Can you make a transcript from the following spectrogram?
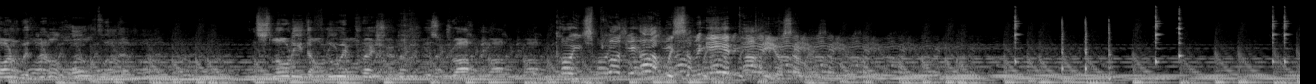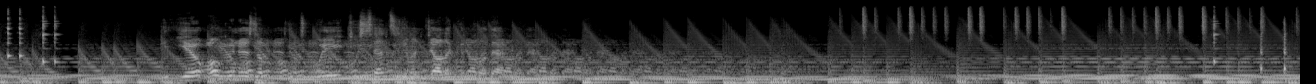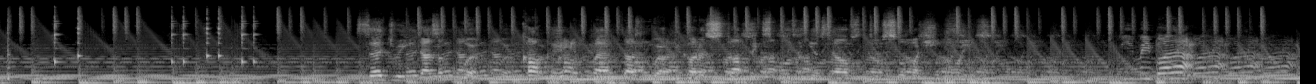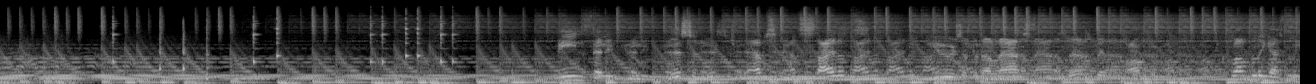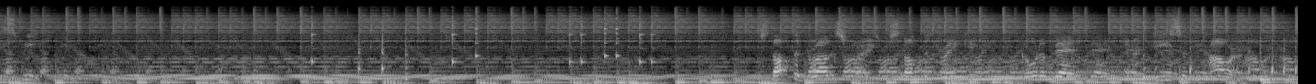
Born with little holes in them. And slowly the fluid pressure is dropping. Can't you just plug it up with some ear putty or something? Your organism is way too sensitive and delicate for that. Surgery doesn't work. Cochlear implant doesn't work. You've gotta stop exposing yourselves to so much noise. What do you mean by that? Means that if you listen to absolute silence, your ears are gonna last a little bit longer. Crumbling as we speak. Stop the drugs. Stop the drinking. Go to bed at a decent hour.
